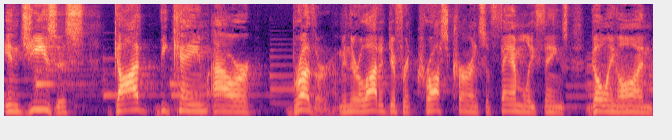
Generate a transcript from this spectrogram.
in Jesus, God became our brother. I mean, there are a lot of different cross currents of family things going on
